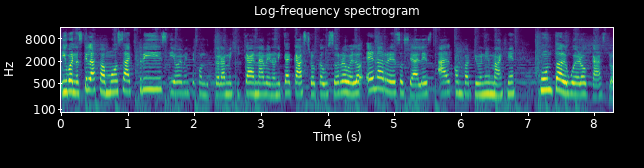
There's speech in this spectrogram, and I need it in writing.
Y bueno, es que la famosa actriz y obviamente conductora mexicana Verónica Castro causó revuelo en las redes sociales al compartir una imagen junto al güero Castro.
